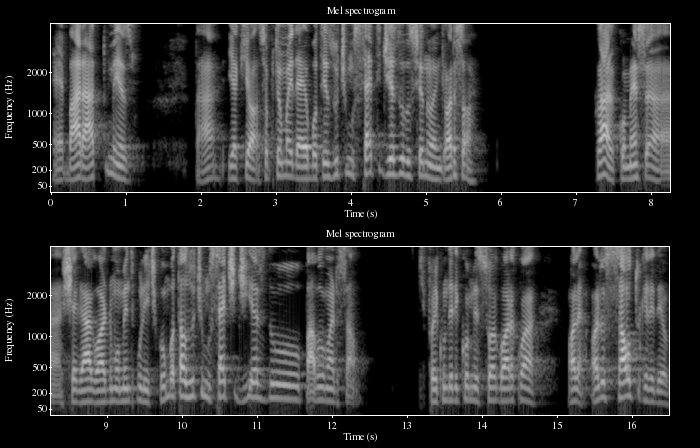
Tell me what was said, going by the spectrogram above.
É barato mesmo. Tá? E aqui, ó, só para ter uma ideia, eu botei os últimos sete dias do Luciano Hang, olha só. Claro, começa a chegar agora no momento político. Vamos botar os últimos sete dias do Pablo Marçal. Que foi quando ele começou agora com a. Olha, olha o salto que ele deu.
